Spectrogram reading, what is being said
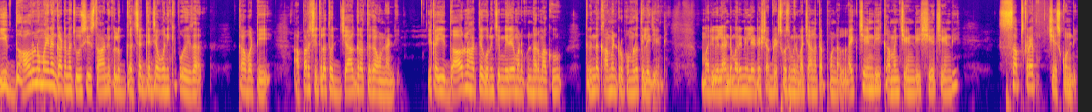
ఈ దారుణమైన ఘటన చూసి స్థానికులు గజగజ వణికిపోయారు. కాబట్టి అపరిచితులతో జాగ్రత్తగా ఉండండి. ఇక ఈ దారుణ హత్య గురించి మీరేమనుకుంటున్నారు మాకు క్రింద కామెంట్ రూపంలో తెలియజేయండి. మరియు ఇలాంటి మరిన్ని లేటెస్ట్ అప్డేట్స్ కోసం మీరు మా ఛానల్ తప్పకుండా లైక్ చేయండి కామెంట్ చేయండి షేర్ చేయండి సబ్స్క్రైబ్ చేసుకోండి.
